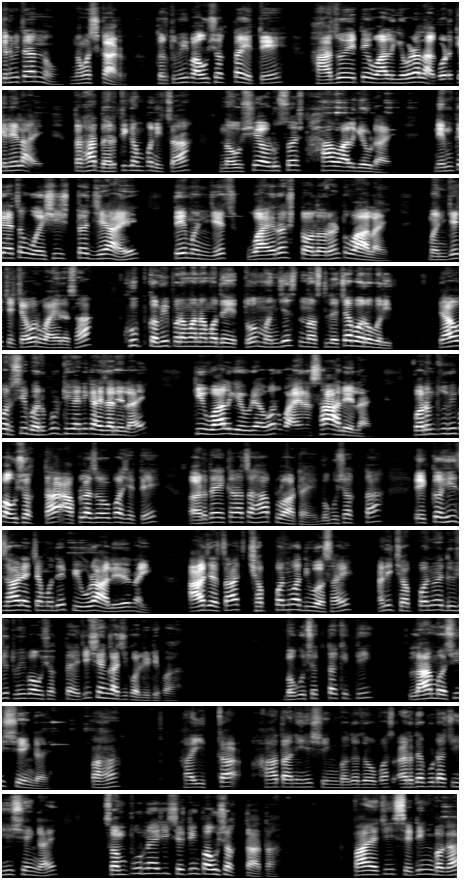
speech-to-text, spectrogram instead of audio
तर मित्रांनो नमस्कार. तर तुम्ही पाहू शकता येथे हा जो येथे वालघेवडा लागवड केलेला आहे तर हा धरती कंपनीचा नऊशे अडुसष्ट हा वालघेवडा आहे. नेमकं याचं वैशिष्ट्य जे आहे ते म्हणजेच व्हायरस टॉलरंट वाल आहे. म्हणजे त्याच्यावर व्हायरस हा खूप कमी प्रमाणामध्ये येतो म्हणजेच नसल्याच्या बरोबरीत. यावर्षी भरपूर ठिकाणी काय झालेलं आहे की वाल घेवड्यावर व्हायरस हा आलेला आहे. परंतु तुम्ही पाहू शकता आपला जवळपास येथे अर्ध्या एकराचा हा प्लॉट आहे. बघू शकता एकही झाड याच्यामध्ये पिवळा आलेलं नाही. आज याचा छप्पनवा दिवस आहे आणि छप्पनव्या दिवशी तुम्ही पाहू शकता याची शेंगाची क्वालिटी पहा. बघू शकता किती लांब अशी शेंग आहे. पहा हा इतका हात आणि ही शेंग बघा जवळपास अर्ध्या फुटाची ही शेंग आहे. संपूर्ण याची सेटिंग पाहू शकता आता. पहा याची सेटिंग बघा.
